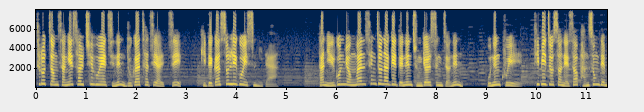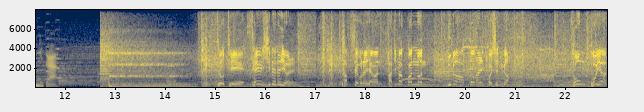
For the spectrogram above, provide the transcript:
트롯 정상에 설 최후의 진은 누가 차지할지 기대가 쏠리고 있습니다. 단 7명만 생존하게 되는 준결승전은 오는 9일 TV조선에서 방송됩니다. 트로트의 새 시대를 열 탑세븐을 향한 마지막 관문 누가 떠날 것인가? 송도현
